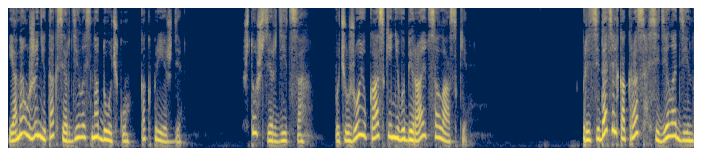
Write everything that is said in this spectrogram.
и она уже не так сердилась на дочку, как прежде. Что ж сердиться, по чужой указке не выбираются ласки. Председатель как раз сидел один.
